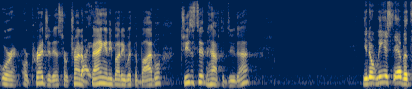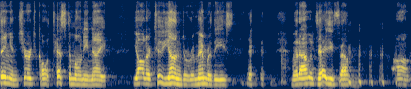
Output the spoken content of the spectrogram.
or, or prejudice or trying to bang anybody with the Bible. Jesus didn't have to do that. You know, we used to have a thing in church called testimony night. Y'all are too young to remember these, but I will tell you something. Um,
